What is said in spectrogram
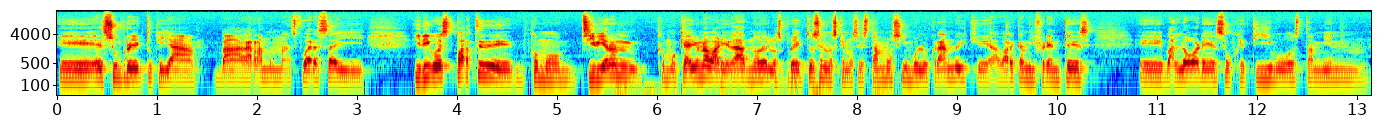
eh, es un proyecto que ya va agarrando más fuerza y, y, digo, es parte de como si vieron como que hay una variedad, ¿no? De los proyectos en los que nos estamos involucrando y que abarcan diferentes eh, valores, objetivos, también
